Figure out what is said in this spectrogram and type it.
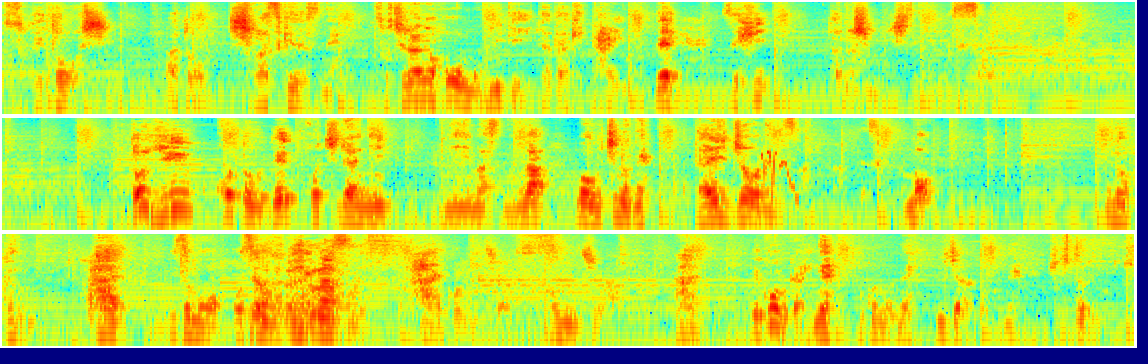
う、袖通し、あと、シワ付けですね、そちらの方も見ていただきたいので、ぜひ、楽しみにしてください。ということで、こちらに見えますのが、もううちのね、大常連さんなんですけども、宇野くん、はい、いつもお世話になっております。はい、こんにちは。こんにちは。はい。で、今回ね、このね、リチャードをね、引き取りに来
